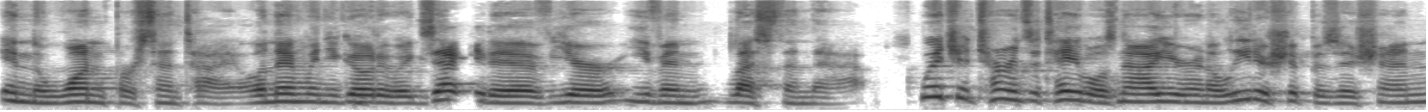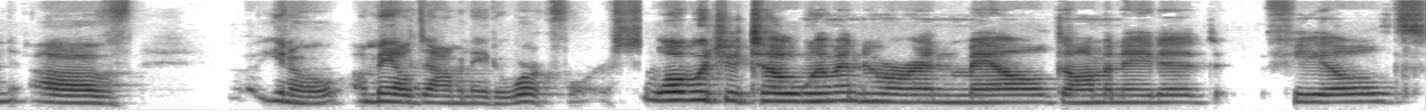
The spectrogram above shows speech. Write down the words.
in the one percentile. And then when you go to executive, you're even less than that, which it turns the tables. Now you're in a leadership position of, you know, a male dominated workforce. What would you tell women who are in male dominated fields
